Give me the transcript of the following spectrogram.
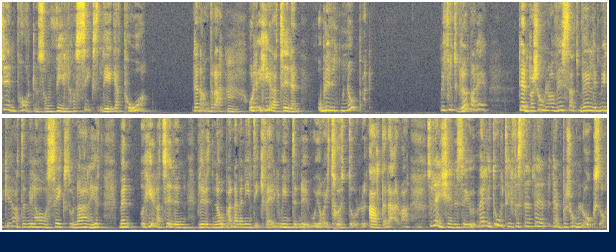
den parten som vill ha sex legat på den andra mm. och hela tiden och blivit nobbad. Vi får inte glömma det. Den personen har visat väldigt mycket att den vill ha sex och närhet men hela tiden blivit nobbad. Nej men inte ikväll och inte nu och jag är trött och allt det där. Va? Så den känner sig ju väldigt otillfredsställd den personen också.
